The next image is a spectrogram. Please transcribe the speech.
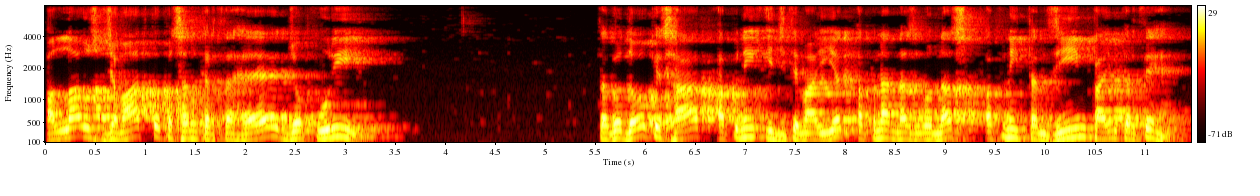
اللہ اس جماعت کو پسند کرتا ہے جو پوری تگودو کے ساتھ اپنی اجتماعیت، اپنا نظم و نسق، اپنی تنظیم قائم کرتے ہیں۔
